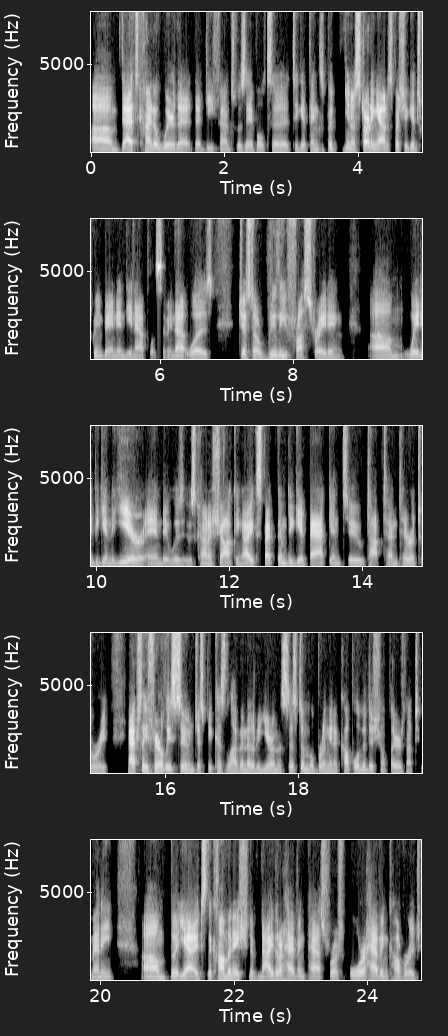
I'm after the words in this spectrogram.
um, that's kind of where that that defense was able to to get things. But you know, starting out, especially against Green Bay and Indianapolis, I mean, that was just a really frustrating um, way to begin the year, and it was it was kind of shocking. I expect them to get back into top ten territory actually fairly soon, just because they'll have another year in the system. They'll bring in a couple of additional players, not too many, um, but yeah, it's the combination of neither having pass rush or having coverage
